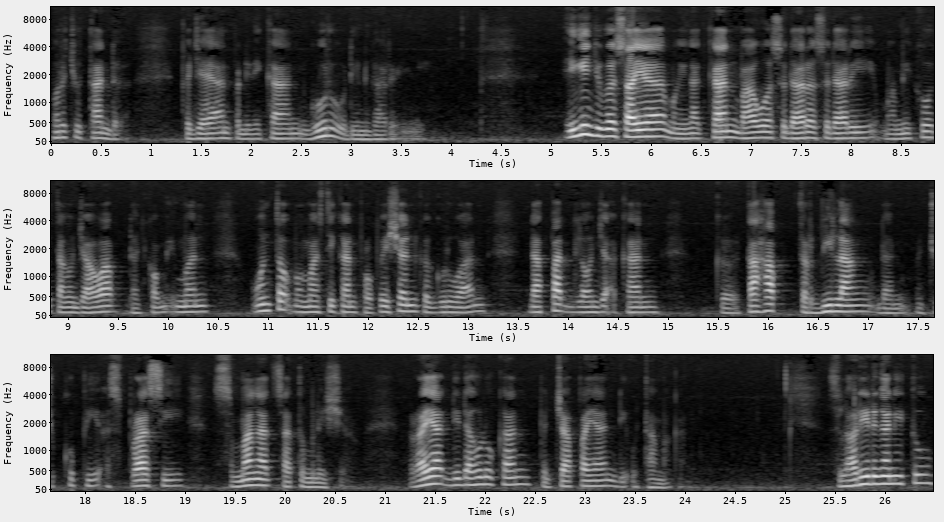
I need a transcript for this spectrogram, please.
mercu tanda kejayaan pendidikan guru di negara ini. Ingin juga saya mengingatkan bahawa saudara-saudari memikul tanggungjawab dan komitmen untuk memastikan profesion keguruan dapat dilonjakkan ke tahap terbilang dan mencukupi aspirasi semangat satu Malaysia. Rakyat didahulukan, pencapaian diutamakan. Selari dengan itu,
